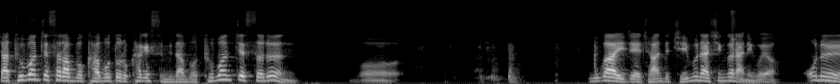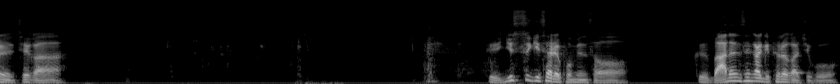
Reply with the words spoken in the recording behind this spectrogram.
자, 두 번째 썰 한번 가보도록 하겠습니다. 뭐, 두 번째 썰은, 뭐, 누가 이제 저한테 질문하신 건 아니고요. 오늘 제가 그 뉴스 기사를 보면서 그 많은 생각이 들어가지고,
